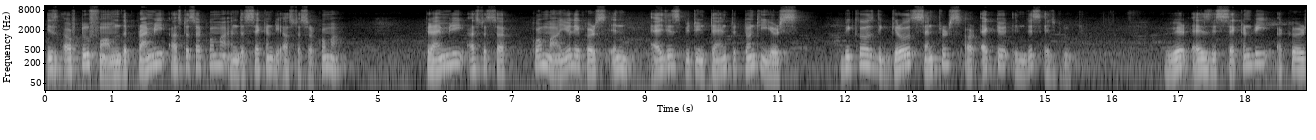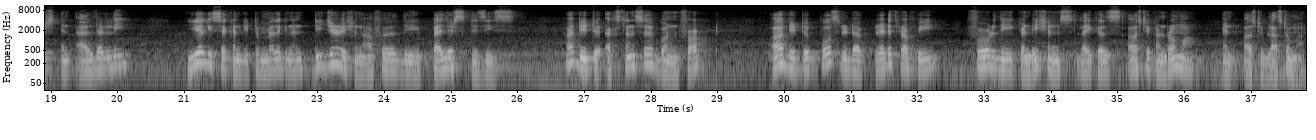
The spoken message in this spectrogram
is of two forms the primary osteosarcoma and the secondary osteosarcoma. Primary osteosarcoma usually occurs in ages between 10 to 20 years because the growth centers are active in this age group. Whereas the secondary occurs in elderly, yearly secondary to malignant degeneration of uh, the Paget's disease or due to extensive bone infarct or due to post radiotherapy for the conditions like as osteochondroma and osteoblastoma.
